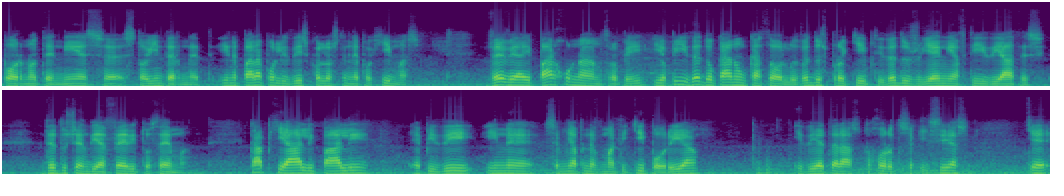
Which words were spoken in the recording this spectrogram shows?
πορνοτενίες ε, στο ίντερνετ. Είναι πάρα πολύ δύσκολο στην εποχή μας. Βέβαια υπάρχουν άνθρωποι οι οποίοι δεν το κάνουν καθόλου, δεν τους προκύπτει, δεν τους βγαίνει αυτή η διάθεση, δεν τους ενδιαφέρει το θέμα. Κάποιοι άλλοι πάλι επειδή είναι σε μια πνευματική πορεία, ιδιαίτερα στο χώρο της Εκκλησίας και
